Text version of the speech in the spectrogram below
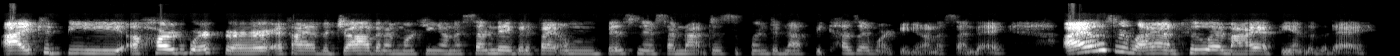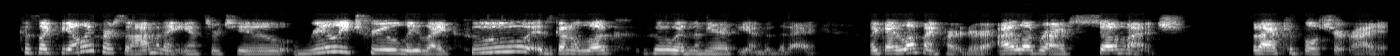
I could be a hard worker if I have a job and I'm working on a Sunday, but if I own a business, I'm not disciplined enough because I'm working on a Sunday. I always rely on who am I at the end of the day. Because like the only person I'm going to answer to, really truly, like who is going to look who in the mirror at the end of the day. Like I love my partner, I love Rye so much, but I could bullshit Rye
